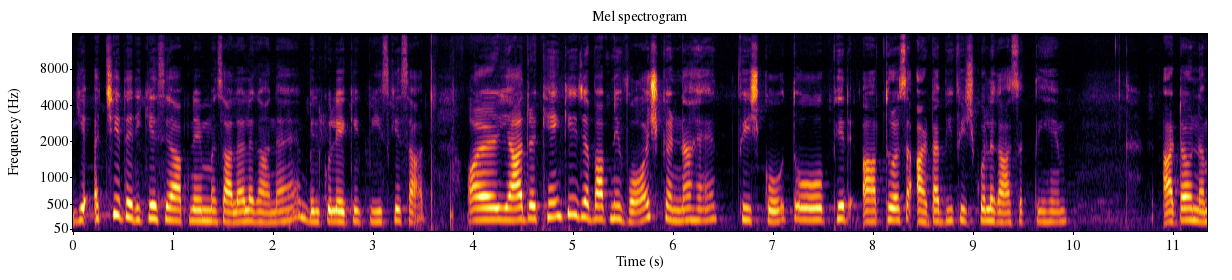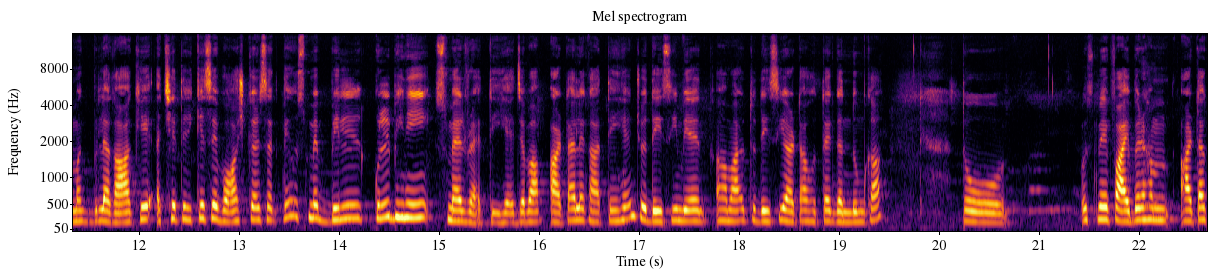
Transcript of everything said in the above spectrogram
ये अच्छी तरीके से आपने मसाला लगाना है, बिल्कुल एक एक पीस के साथ। और याद रखें कि जब आपने वॉश करना है फ़िश को तो फिर आप थोड़ा सा आटा भी फ़िश को लगा सकते हैं। आटा और नमक भी लगा के अच्छे तरीके से वॉश कर सकते हैं, उसमें बिल्कुल भी नहीं स्मेल रहती है। जब आप आटा लगाते हैं, जो देसी में, हमारा तो देसी आटा होता है गंदम का तो उसमें फ़ाइबर हम आटा,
